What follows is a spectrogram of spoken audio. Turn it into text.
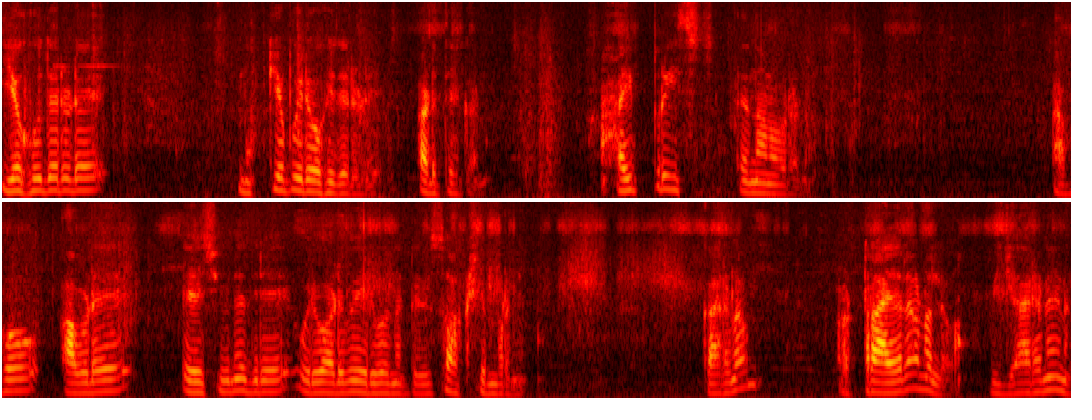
യഹൂദരുടെ മുഖ്യ പുരോഹിതരുടെ അടുത്തേക്കാണ്. ഹൈ പ്രീസ്റ്റ് എന്നാണ് പറയുന്നത്. അപ്പോൾ അവിടെ യേശുവിനെതിരെ ഒരുപാട് പേര് വന്നിട്ട് സാക്ഷ്യം പറഞ്ഞു. കാരണം ട്രയലാണല്ലോ വിചാരണയാണ്.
